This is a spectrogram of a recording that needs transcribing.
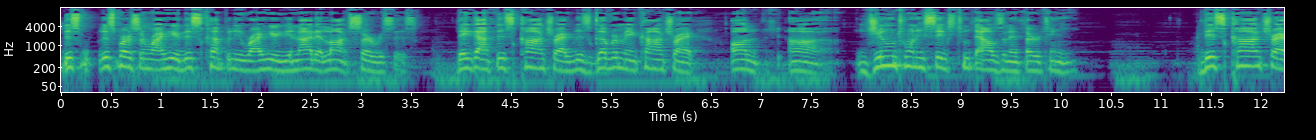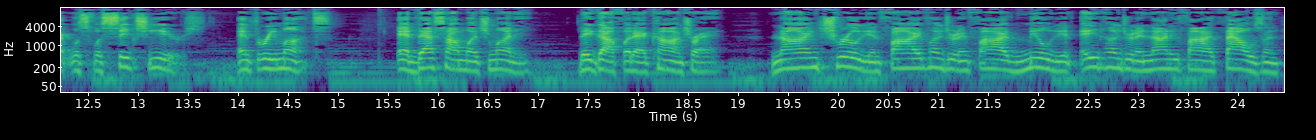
This this person right here, this company right here, United Launch Services, They got this contract, this government contract on uh, June 26, 2013. This contract was for six years and three months. And that's how much money they got for that contract. Nine trillion five hundred and five million eight hundred and ninety five thousand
